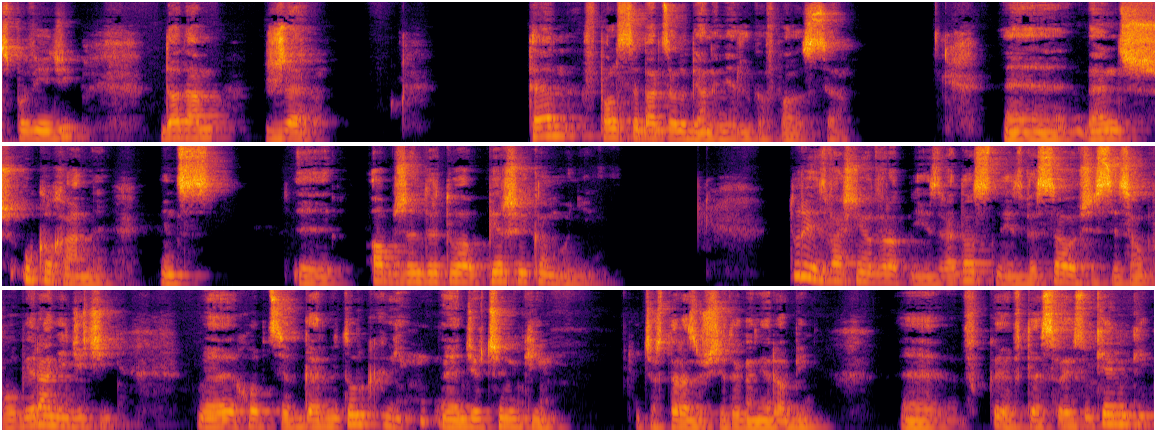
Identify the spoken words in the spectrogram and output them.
spowiedzi, dodam, że ten w Polsce bardzo lubiany, nie tylko w Polsce, wręcz ukochany, więc Y, obrzęd, rytuał pierwszej komunii, który jest właśnie odwrotny, jest radosny, jest wesoły, wszyscy są poubierani, dzieci, y, chłopcy w garniturki, dziewczynki, chociaż teraz już się tego nie robi, w, w te swoje sukienki.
